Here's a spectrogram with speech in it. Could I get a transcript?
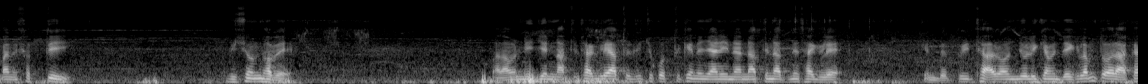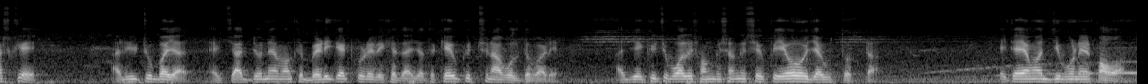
মানে সত্যি ভীষণভাবে। মানে আমার নিজের নাতি থাকলে এত কিছু করতে কিনে জানি না নাতি নাতনি থাকলে। কিন্তু পৃথা আর অঞ্জলিকে আমি দেখলাম তো আর আকাশকে আর ইউটিউব বাজার এই চারজনে আমাকে ব্যারিকেড করে রেখে দেয় যাতে কেউ কিচ্ছু না বলতে পারে। আর যে কিছু বলে সঙ্গে সঙ্গে সে পেয়েও যায় উত্তরটা। এটাই আমার জীবনের পাওয়া।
